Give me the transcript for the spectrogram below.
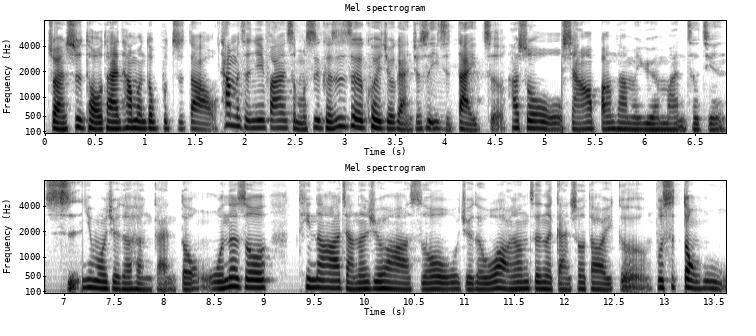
转世投胎，他们都不知道他们曾经发生什么事。可是这个愧疚感就是一直带着。他说我想要帮他们圆满这件事，你有没有觉得很感动？我那时候听到他讲那句话的时候，我觉得我好像真的感受到一个不是动物，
